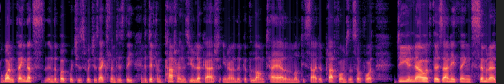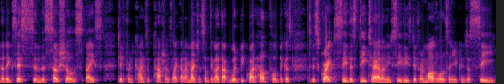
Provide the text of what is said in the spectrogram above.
One thing that's in the book, which is which is excellent, is the the different patterns you look at. You know, they've got the long tail and the multi-sided platforms and so forth. Do you know if there's anything similar that exists in the social space? Different kinds of patterns like that. I imagine something like that would be quite helpful because it's great to see this detail and you see these different models and you can just see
